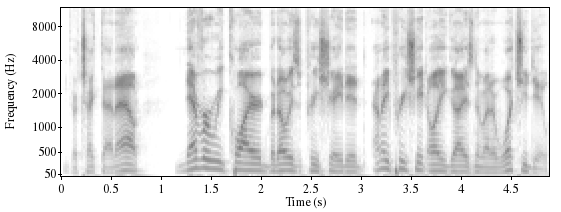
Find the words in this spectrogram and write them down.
You go check that out. Never required, but always appreciated. And I appreciate all you guys, no matter what you do.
